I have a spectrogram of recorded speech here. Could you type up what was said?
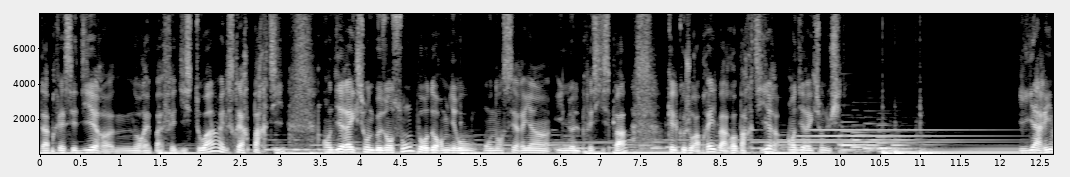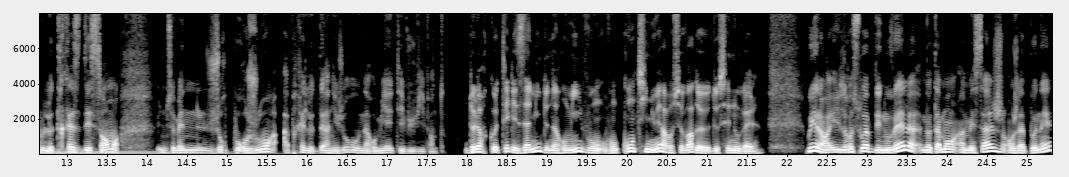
d'après ses dires, n'aurait pas fait d'histoire. Il serait reparti en direction de Besançon pour dormir où On n'en sait rien, il ne le précise pas. Quelques jours après, il va repartir en direction du Chili. Il y arrive le 13 décembre, une semaine jour pour jour après le dernier jour où Narumi a été vue vivante. De leur côté, les amis de Narumi vont, vont continuer à recevoir de, de ces nouvelles. Oui, alors ils reçoivent des nouvelles, notamment un message en japonais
